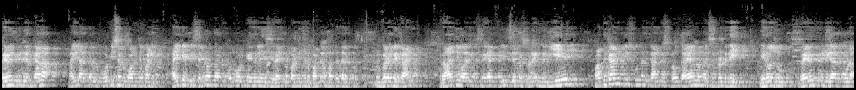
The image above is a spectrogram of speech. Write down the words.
రేవంత్ రెడ్డి గారి కళ మహిళా తల్లు కోటీశ్వరులు కావాలని చెప్పని ఐకేపీ సెక్రటరీ కొనుగోలు కేంద్రాలు వేసి రైతులు పండించిన పంటలు మద్దతు ధరకు ఇవ్వడమే కానీ రాజ్యవారికి కానీ ఫీజు రియంబర్స్మెంట్ మీరు ఏది పథకాన్ని తీసుకున్నది కాంగ్రెస్ ప్రభుత్వ హయాంలో వచ్చినటువంటిది. ఈరోజు రేవంత్ రెడ్డి గారు కూడా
